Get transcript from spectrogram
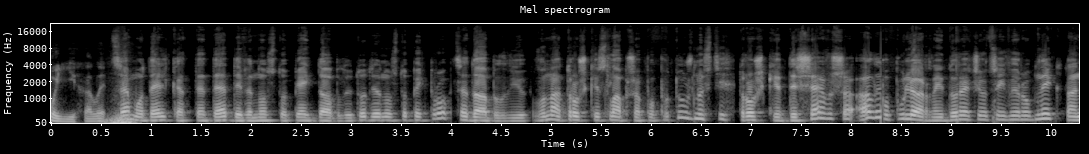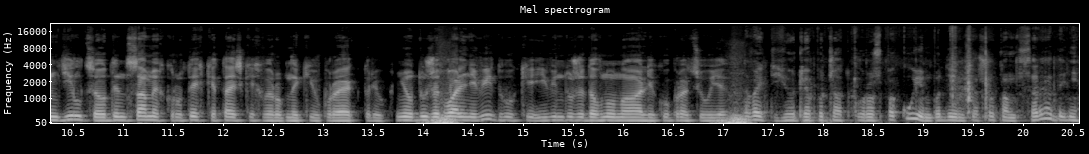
Поїхали. Це моделька TD95W. То 95 Pro це W. Вона трошки слабша по потужності, трошки дешевша, але популярний. До речі, оцей виробник Tandil це один з самих крутих китайських виробників проекторів. У нього дуже хвальні відгуки, і він дуже давно на Аліку працює. Давайте його для початку розпакуємо, подивимося, що там всередині.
